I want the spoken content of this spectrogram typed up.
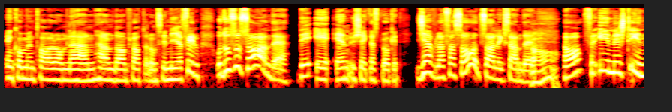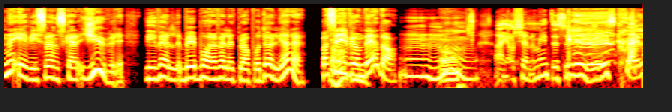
en kommentar om när han häromdagen pratade om sin nya film. Och då så sa han det, det är en, ursäkta språket, jävla fasad sa Alexander. Jaha. Ja, för innerst inne är vi svenskar djur. Vi är, väl, vi är bara väldigt bra på att dölja det. Vad säger vi om det då? Mm. Ja, jag känner mig inte så djurisk själv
